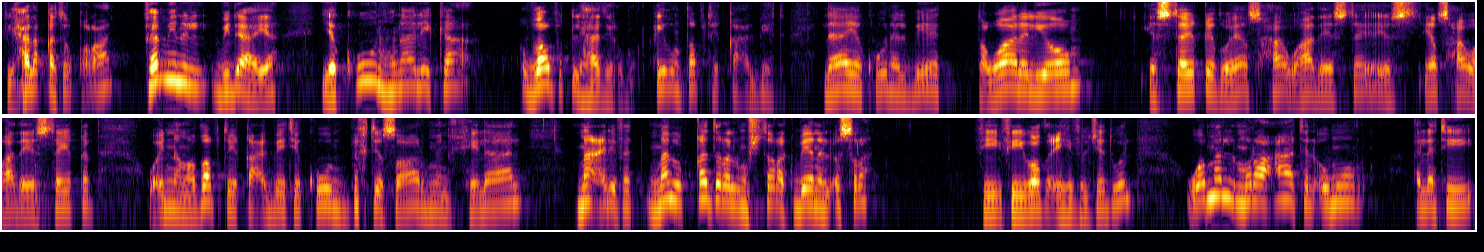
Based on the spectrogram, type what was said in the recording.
في حلقة القرآن فمن البداية يكون هنالك ضبط لهذه الأمور. أيضا ضبط إيقاع البيت. لا يكون البيت طوال اليوم يستيقظ ويصحى وهذا يصحى وهذا يستيقظ. وإنما ضبط إيقاع البيت يكون باختصار من خلال معرفة ما القدر المشترك بين الأسرة في في وضعه في الجدول وما مراعاة الأمور التي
